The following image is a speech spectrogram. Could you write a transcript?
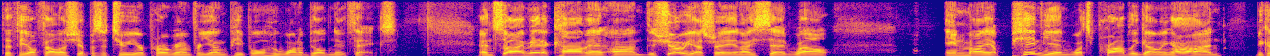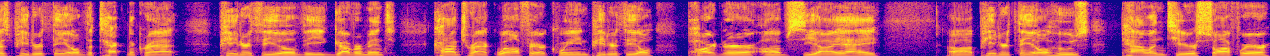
The Thiel Fellowship is a two year program for young people who want to build new things. And so I made a comment on the show yesterday, and I said, well, in my opinion, what's probably going on, because Peter Thiel, the technocrat, Peter Thiel, the government contract welfare queen, Peter Thiel, partner of CIA, uh, Peter Thiel, who's Palantir software,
